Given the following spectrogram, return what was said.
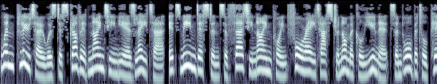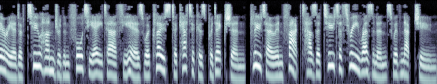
When Pluto was discovered 19 years later, its mean distance of 39.48 astronomical units and orbital period of 248 Earth years were close to Ketakar's prediction. Pluto in fact has a 2 to 3 resonance with Neptune.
